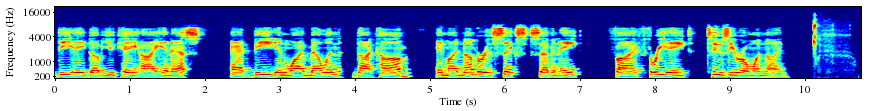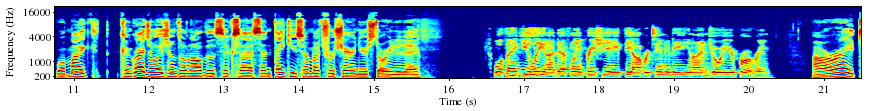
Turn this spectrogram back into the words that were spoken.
D A W K I N S, at bnymellon.com. And my number is 678 538 2019. Well, Mike, congratulations on all the success, and thank you so much for sharing your story today. Well, thank you, Lee, and I definitely appreciate the opportunity, and I enjoy your program. All right.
